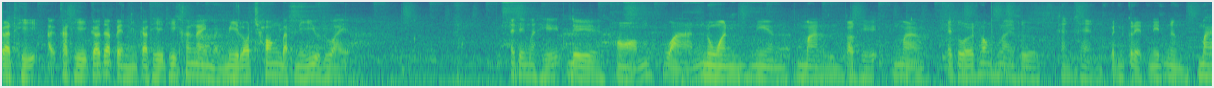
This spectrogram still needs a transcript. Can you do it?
กะทิกะทิก็จะเป็นกะทิที่ข้างในเหมือนมีรสช่องแบบนี้อยู่ด้วย ไอติมกะทิดีหอม หวาน นวล เนียน มันกะทิมา ไอตัวช่องข้างในคือแข็งๆ เป็นเกร็ดนิดนึง มา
